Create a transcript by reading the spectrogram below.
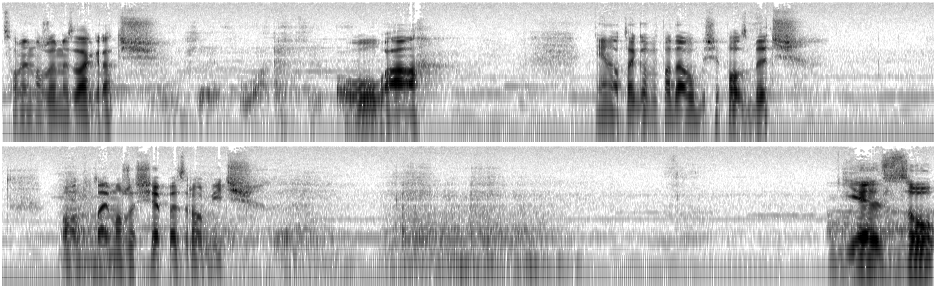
Co my możemy zagrać? Uła. Nie no, tego wypadałoby się pozbyć. Bo on tutaj może siepę zrobić. Jezu.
